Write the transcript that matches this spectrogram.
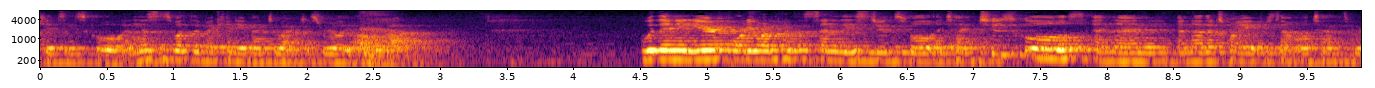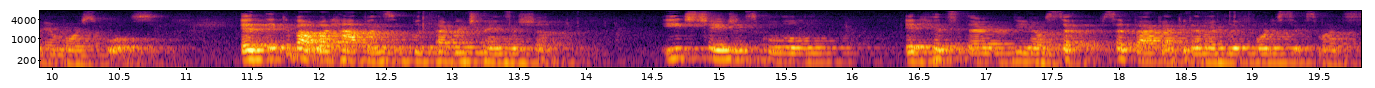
kids in school. And this is what the McKinney-Vento Act is really all about. Within a year, 41% of these students will attend two schools, and then another 28% will attend three or more schools. And think about what happens with every transition. Each change in school, it hits their, you know, set, set back academically four to six months.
